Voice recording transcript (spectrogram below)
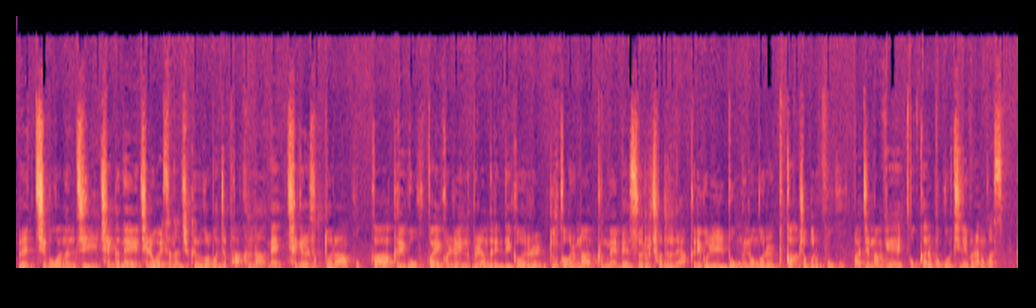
왜 치고 가는지 최근에 재료가 있었는지 그걸 먼저 파악한 다음에 체결 속도랑 호가 그리고 호가에 걸려 있는 물량들인데 이거를 누가 얼마큼의 매수를 쳐주느냐 그리고 일봉 이런 거를 복합적으로 보고 마지막에 호가를 보고 진입을 하는 것 같습니다.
